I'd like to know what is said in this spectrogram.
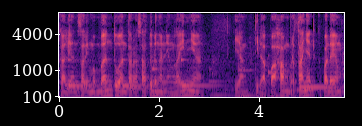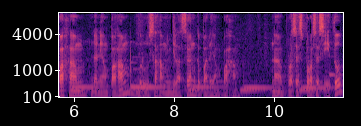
Kalian saling membantu antara satu dengan yang lainnya. Yang tidak paham bertanya kepada yang paham dan yang paham berusaha menjelaskan kepada yang paham. Nah, proses-proses itu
